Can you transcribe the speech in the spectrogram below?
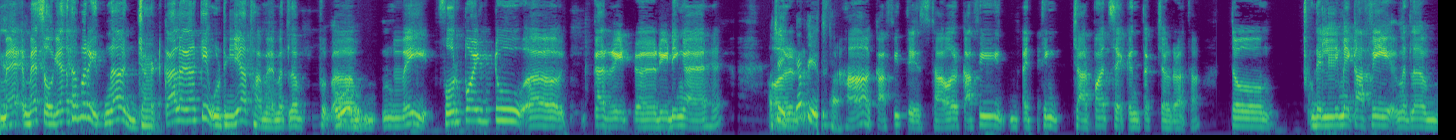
मैं मैं सो गया था पर इतना झटका लगा कि उठ गया था मैं मतलब वही 4.2 का रीड, रीडिंग आया है। अच्छा, और तेज था? हाँ काफ़ी तेज था और काफ़ी आई थिंक चार पाँच सेकंड तक चल रहा था। तो दिल्ली में काफ़ी मतलब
